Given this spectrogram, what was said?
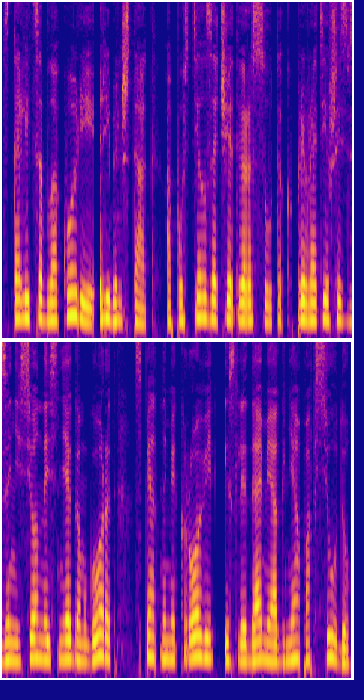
Столица Блакории, Рибенштадт, опустел за четверо суток, превратившись в занесенный снегом город с пятнами крови и следами огня повсюду,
